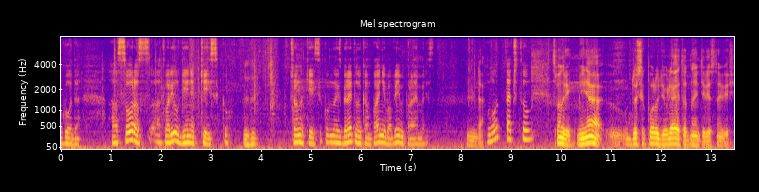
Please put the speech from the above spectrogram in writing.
года а, Сорос отворил денег Кейсику. Мгм. Джона Кейсику на избирательную кампанию во время праймарис. Да. Вот, так что Смотри, меня э, до сих пор удивляет одна интересная вещь.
